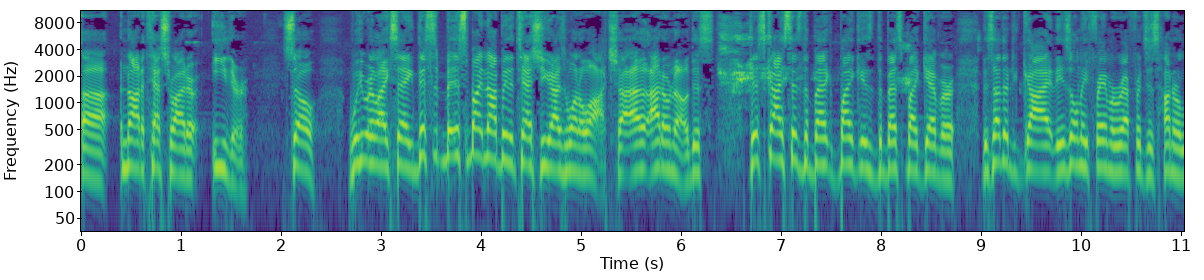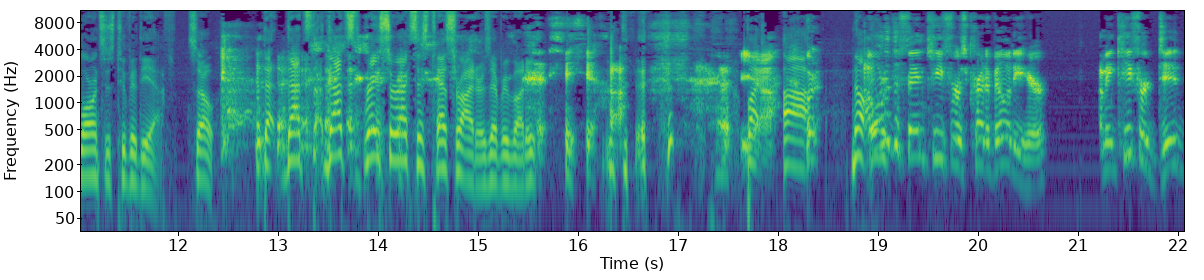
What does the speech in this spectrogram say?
uh, not a test rider either. So we were like saying this this might not be the test you guys want to watch. I, I don't know. This this guy says the bike, bike is the best bike ever. This other guy, his only frame of reference is Hunter Lawrence's 250F. So that, that's that's Racer X's test riders, everybody. yeah. yeah. uh, but no, I want to defend Keefer's credibility here. I mean, Keefer did,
